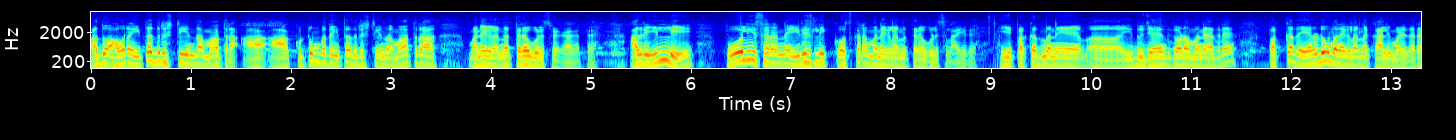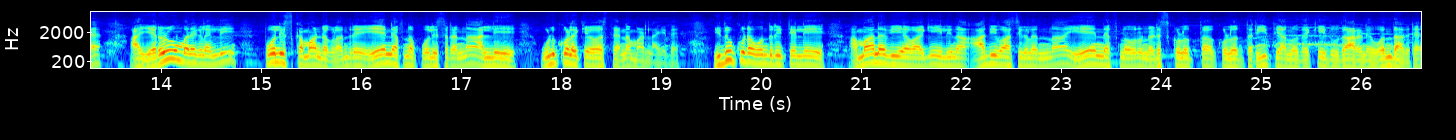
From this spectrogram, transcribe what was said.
ಅದು ಅವರ ಹಿತದೃಷ್ಟಿಯಿಂದ ಮಾತ್ರ, ಆ ಆ ಕುಟುಂಬದ ಹಿತದೃಷ್ಟಿಯಿಂದ ಮಾತ್ರ ಮನೆಗಳನ್ನು ತೆರವುಗೊಳಿಸಬೇಕಾಗತ್ತೆ. ಆದರೆ ಇಲ್ಲಿ ಪೊಲೀಸರನ್ನು ಇರಿಸಲಿಕ್ಕೋಸ್ಕರ ಮನೆಗಳನ್ನು ತೆರವುಗೊಳಿಸಲಾಗಿದೆ. ಈ ಪಕ್ಕದ ಮನೆ ಇದು ಜಯಂತ್ ಗೌಡ ಮನೆ ಆದರೆ ಪಕ್ಕದ ಎರಡೂ ಮನೆಗಳನ್ನು ಖಾಲಿ ಮಾಡಿದ್ದಾರೆ. ಆ ಎರಡೂ ಮನೆಗಳಲ್ಲಿ ಪೊಲೀಸ್ ಕಮಾಂಡೋಗಳು, ಅಂದರೆ ಎ ಎನ್ ಎಫ್ನ ಪೊಲೀಸರನ್ನು ಅಲ್ಲಿ ಉಳ್ಕೊಳ್ಳೋಕ್ಕೆ ವ್ಯವಸ್ಥೆಯನ್ನು ಮಾಡಲಾಗಿದೆ. ಇದು ಕೂಡ ಒಂದು ರೀತಿಯಲ್ಲಿ ಅಮಾನವೀಯವಾಗಿ ಇಲ್ಲಿನ ಆದಿವಾಸಿಗಳನ್ನು ಎ ಎನ್ ಎಫ್ನವರು ನಡೆಸ್ಕೊಳ್ಳುತ್ತಾ ಕೊಳ್ಳುವಂಥ ರೀತಿ ಅನ್ನೋದಕ್ಕೆ ಇದು ಉದಾಹರಣೆ ಒಂದಾದರೆ.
